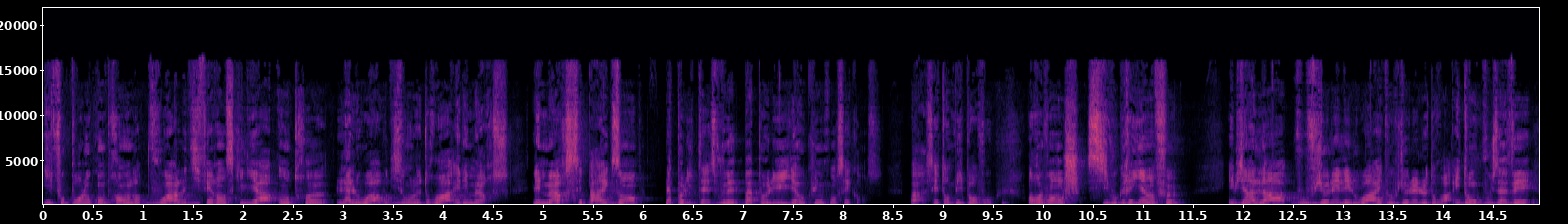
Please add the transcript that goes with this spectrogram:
Il faut, pour le comprendre, voir la différence qu'il y a entre la loi, ou disons le droit, et les mœurs. Les mœurs, c'est par exemple la politesse. Vous n'êtes pas poli, il n'y a aucune conséquence. Voilà, c'est tant pis pour vous. En revanche, si vous grillez un feu, eh bien là, vous violez les lois et vous violez le droit. Et donc, vous avez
